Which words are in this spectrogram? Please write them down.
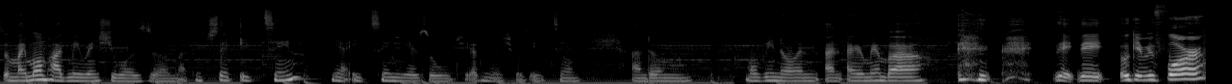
So my mom had me when she was um, I think she said 18. Yeah, 18 years old. She had me when she was 18. And um moving on and I remember they they okay before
